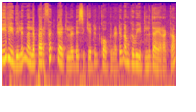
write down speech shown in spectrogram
ഈ രീതിയിൽ നല്ല പെർഫെക്റ്റ് ആയിട്ടുള്ള ഡെസിക്കേറ്റഡ് കോക്കനട്ട് നമുക്ക് വീട്ടിൽ തയ്യാറാക്കാം.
